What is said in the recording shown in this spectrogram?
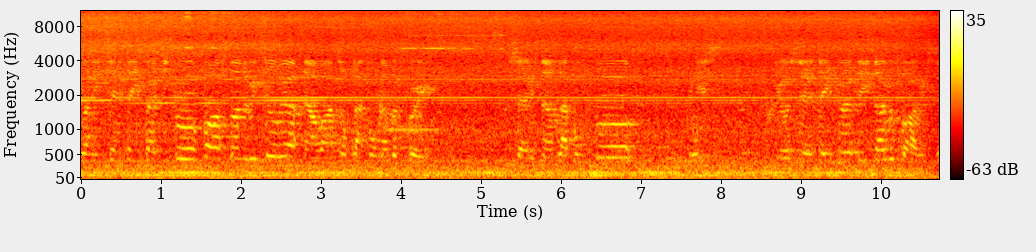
Charlie fast London Victoria, now platform number 3. Service now platform 4 is your 1713 over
